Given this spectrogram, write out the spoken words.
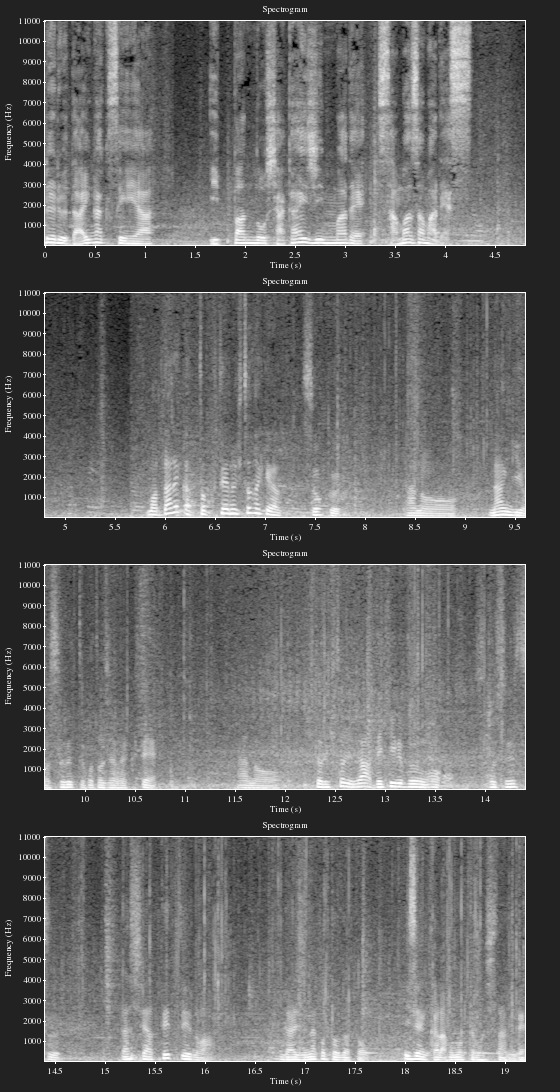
れる大学生や一般の社会人まで様々です、まあ、誰か特定の人だけがすごくあの難儀をするってことじゃなくてあの一人一人ができる分を少しずつ出し合ってっていうのは大事なことだと以前から思ってましたんで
